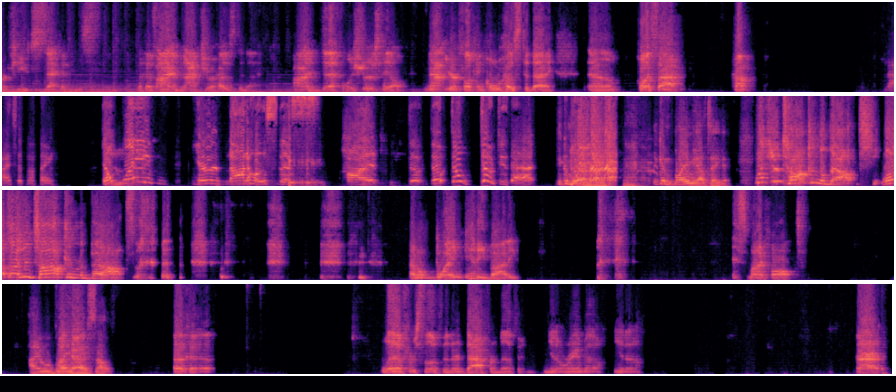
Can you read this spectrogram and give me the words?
for a few seconds because I am not your host today. I am definitely sure as hell not your fucking host today. Um, once I, huh? No, I said nothing. Don't blame your non-hostess on. Don't don't don't don't do that. You can blame me. You can blame me. I'll take it. What you talking about? What are you talking about? I don't blame anybody. it's my fault. I will blame Okay. myself. Okay. Live for something or die for nothing. You know, Rambo, you know. Alright.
